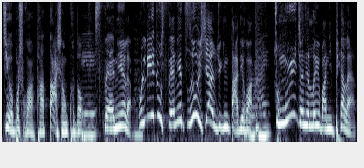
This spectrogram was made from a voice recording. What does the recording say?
结果不说话，他大声哭道：“三年了，我连住三年，只要一下雨就给你打电话，终于将你雷把你骗来了。”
